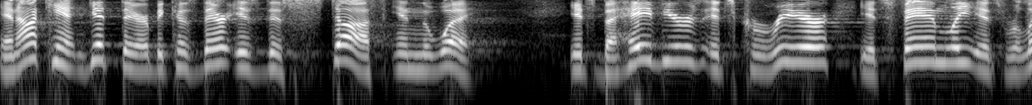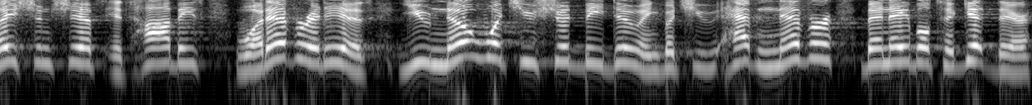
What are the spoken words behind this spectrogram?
And I can't get there because there is this stuff in the way. It's behaviors, it's career, it's family, it's relationships, it's hobbies, whatever it is, you know what you should be doing, but you have never been able to get there.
